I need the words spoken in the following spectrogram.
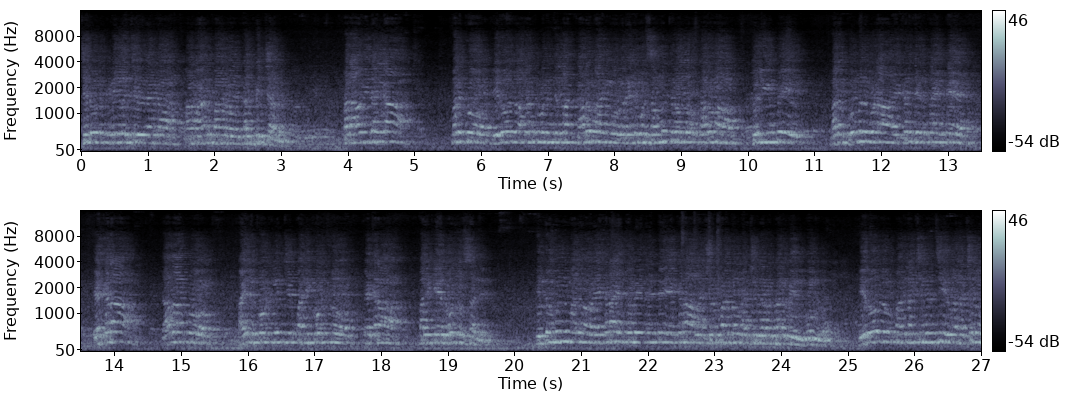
చెరువులకు నీళ్ళు వచ్చే విధంగా మా మహానుభావులు కల్పించారు. మరి ఆ విధంగా మనకు ఈ అనంతపురం జిల్లా కలవ రెండు మూడు సంవత్సరాల్లో కలవ తొలగిపోయి మన భూములు కూడా ఎక్కడ చేరుతాయంటే ఎక్కడ దాదాపు ఐదు కోట్ల నుంచి పది కోట్లు ఎకరా పలికే రోజు వస్తుంది. ఇంతకుముందు మనం ఎకరా ఎంత పోయిందంటే ఎకరా లక్ష రూపాయలు లక్షన్నర రూపాయలు పోయింది భూములు. ఈ రోజు పది లక్షల నుంచి ఇరవై లక్షలు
